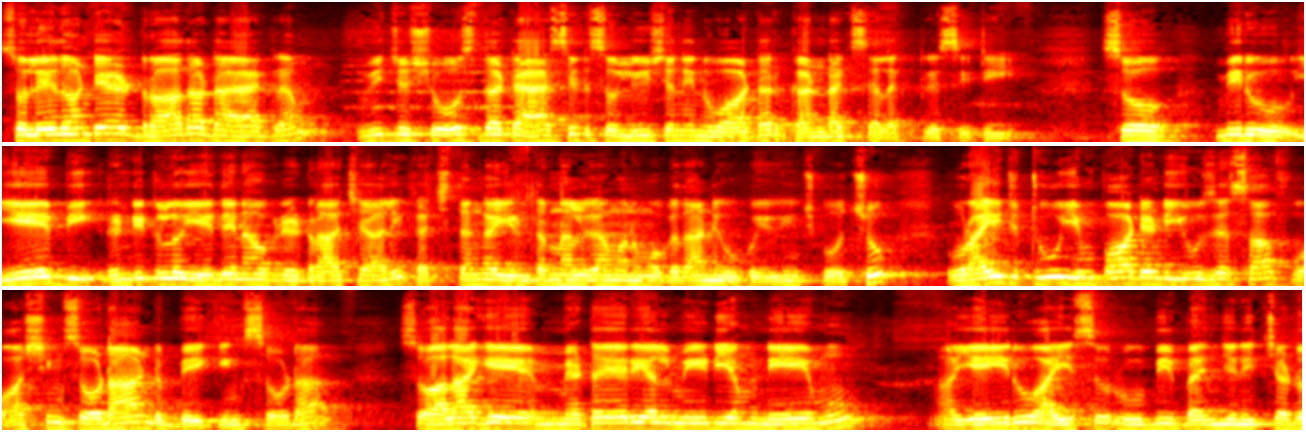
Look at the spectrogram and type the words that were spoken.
సో లేదు అంటే draw the diagram which shows that acid solution in water conducts electricity so మీరు ఏ బి రెండిటిలో ఏదైనా ఒకటి డ్రా చేయాలి. ఖచ్చితంగా ఇంటర్నల్గా మనం ఒకదాన్ని ఉపయోగించుకోవచ్చు. Right two important uses of washing soda and baking soda so అలాగే material medium name air ice ruby benzene ఇచ్చాడు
